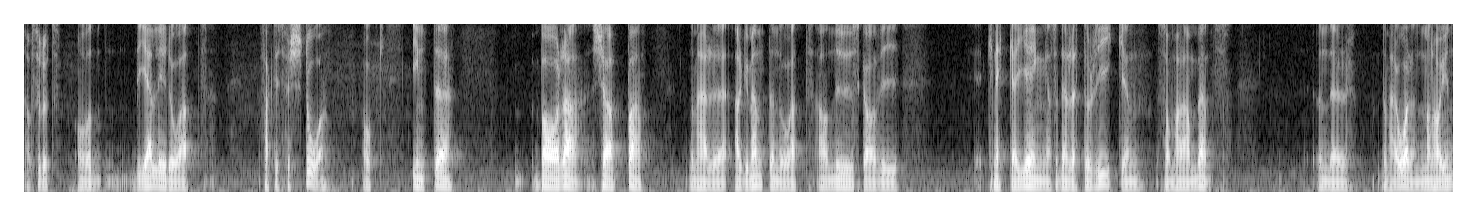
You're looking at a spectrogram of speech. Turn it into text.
Absolut. Och det gäller ju då att faktiskt förstå och inte bara köpa de här argumenten då att ja, nu ska vi knäcka gäng, alltså den retoriken som har använts under de här åren. Man har ju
